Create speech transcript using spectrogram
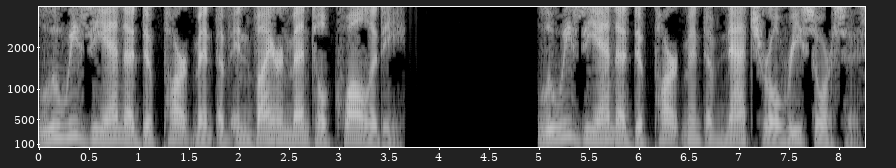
Louisiana Department of Environmental Quality. Louisiana Department of Natural Resources.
